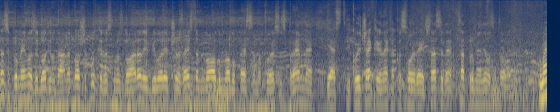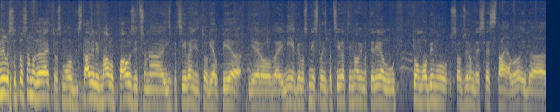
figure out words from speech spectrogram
Šta se promenilo za godinu dana? Prošli put kada smo razgovarali bilo reči o zaista mnogo, mnogo pesama koje su spremne Jeste. i koji čekaju nekako svoj red. Šta se sad promenilo za to vreme? Promenilo se to samo da eto, smo stavili malu pauzicu na izbacivanje tog LP-a, jer ovaj, nije bilo smisla izbacivati novi materijal u tom obimu, s obzirom da je sve stajalo i da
